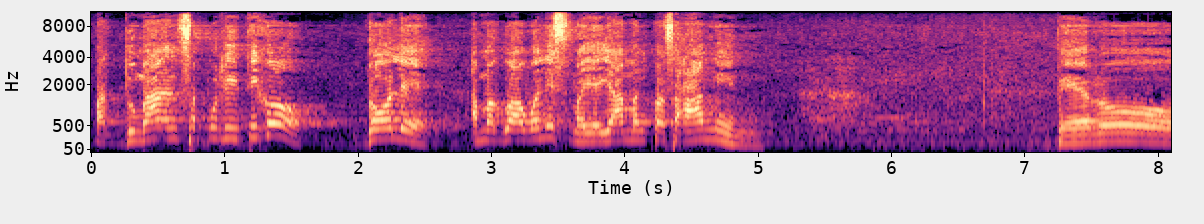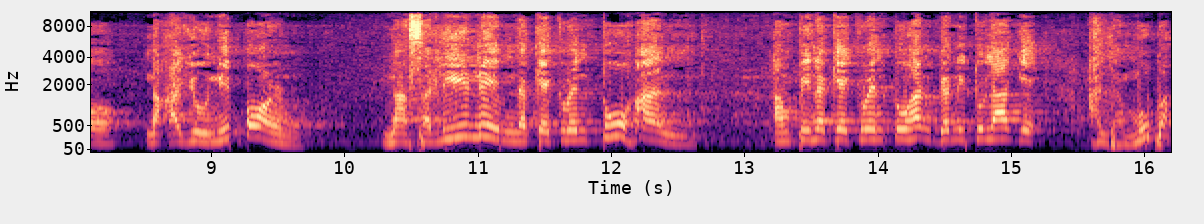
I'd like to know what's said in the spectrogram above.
Pag dumaan sa politiko, dole, ang magwawalis, mayayaman pa sa amin. Pero naka-uniform, nasa lilim, nagkikwentuhan. Ang pinagkikwentuhan, ganito lagi. Alam mo ba?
